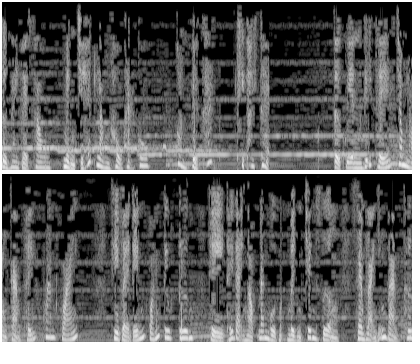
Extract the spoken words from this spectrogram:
Từ nay về sau mình chỉ hết lòng hầu hạ cô, còn việc khác thì thay kệ. Tử Quyên nghĩ thế trong lòng cảm thấy khoan khoái. Khi về đến quán tiêu tương, thì thấy Đại Ngọc đang ngồi một mình trên giường, xem lại những bản thơ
